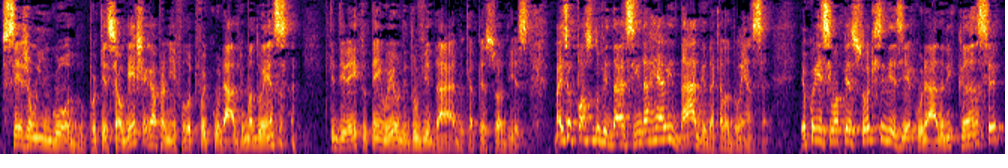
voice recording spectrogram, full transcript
sejam engodo, porque se alguém chegar para mim e falou que foi curado de uma doença, que direito tenho eu de duvidar do que a pessoa diz? Mas eu posso duvidar sim da realidade daquela doença. Eu conheci uma pessoa que se dizia curada de câncer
